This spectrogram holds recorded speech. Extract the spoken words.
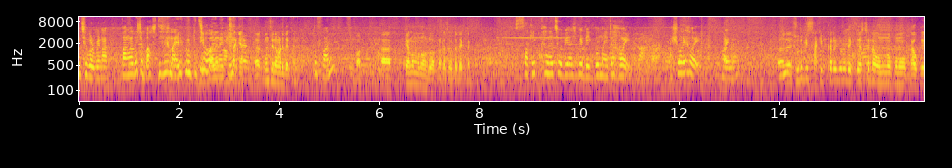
কিছু করবে না। বাংলাদেশে বাস দিবে না এরকম কিছু হয় নাকি? কোন সিনেমাটি দেখতেন তুফান। কেন মনে হলো আপনার কাছে ওটা দেখতেন সাকিব খানের ছবি আসবে দেখব না এটা হয়। আসলে হয় হয় না। শুধু কি সাকিব খানের জন্য দেখতে আসছেন না অন্য কোনো কাউকে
